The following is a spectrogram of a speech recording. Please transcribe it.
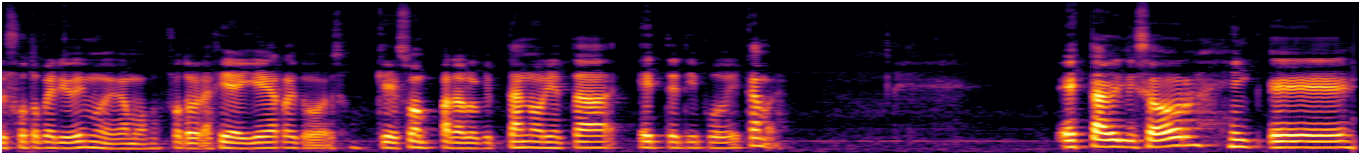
el, fotoperiodismo, digamos, fotografía de guerra y todo eso, que son para lo que están orientadas este tipo de cámaras. Estabilizador. Eh,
